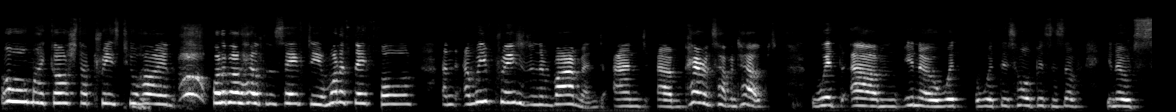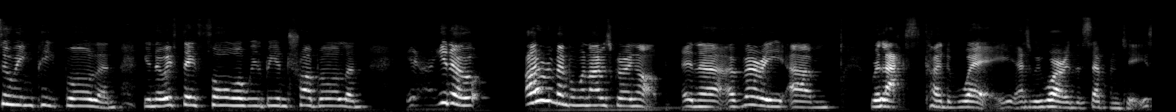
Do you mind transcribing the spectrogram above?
oh my gosh that tree's too high and oh, what about health and safety and what if they fall and and we've created an environment and um, parents haven't helped with um, you know with with this whole business of you know suing people and you know if they fall we'll be in trouble and you know I remember when I was growing up in a, a very um, relaxed kind of way as we were in the 70s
